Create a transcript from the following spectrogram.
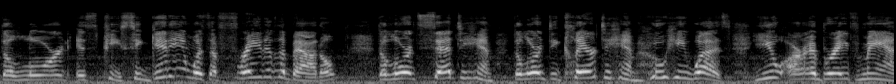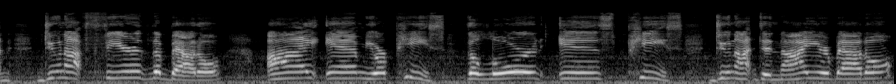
"The Lord is Peace." See, Gideon was afraid of the battle. The Lord said to him, the Lord declared to him who he was. "You are a brave man. Do not fear the battle." I am your peace. The Lord is peace. Do not deny your battle.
